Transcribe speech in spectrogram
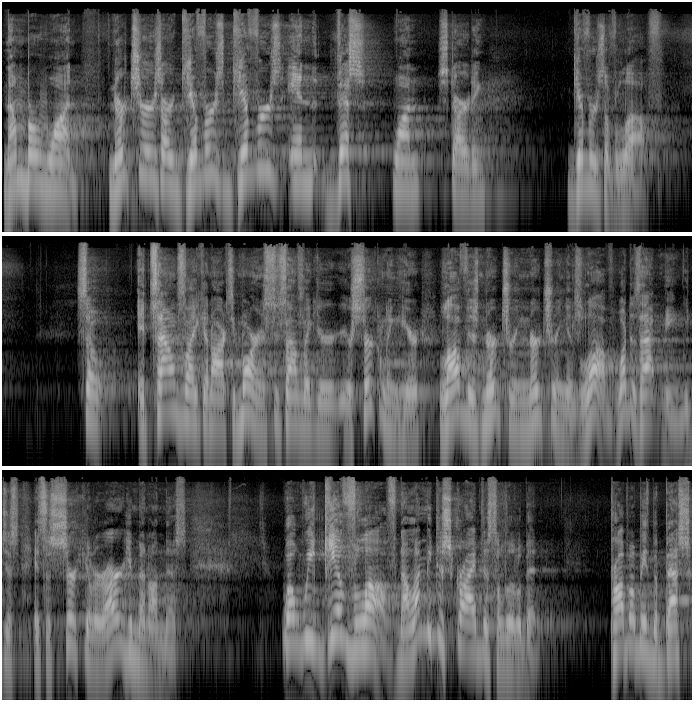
Number one, nurturers are givers, givers in this one starting, givers of love. So, it sounds like an oxymoron. It sounds like you're, you're circling here. Love is nurturing, nurturing is love. What does that mean? We just, it's a circular argument on this. Well, we give love. Now, let me describe this a little bit. Probably the best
